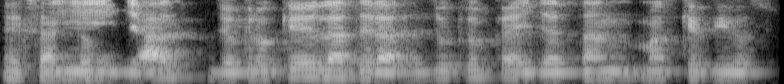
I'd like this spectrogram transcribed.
Exacto. Y ya, yo creo que laterales, yo creo que ahí ya están más que fijos.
